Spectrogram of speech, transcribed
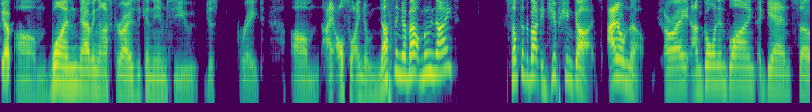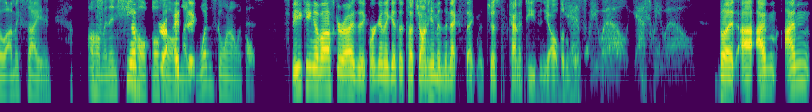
Yep. Um, one having Oscar Isaac in the MCU, just great. Um, I also I know nothing about Moon Knight. Something about Egyptian gods. I don't know. All right, I'm going in blind again, so I'm excited. Um, and then She-Hulk also. I'm like, what is going on with this? Speaking of Oscar Isaac, we're gonna get to touch on him in the next segment. Just kind of teasing y'all a little bit. Yes, we will. Yes, we will. but I, I'm I'm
